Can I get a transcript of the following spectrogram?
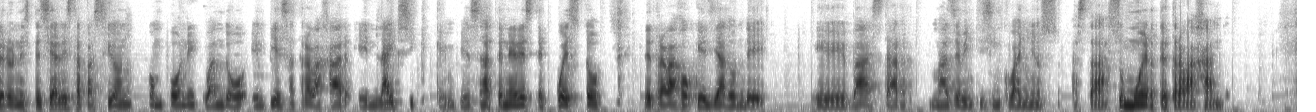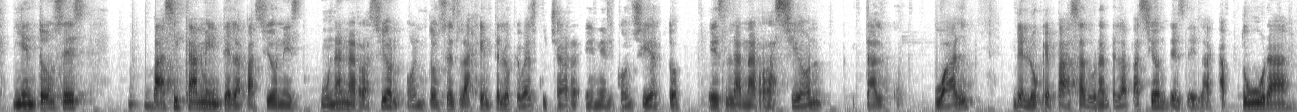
pero en especial esta pasión compone cuando empieza a trabajar en Leipzig, que empieza a tener este puesto de trabajo que es ya donde eh, va a estar más de 25 años hasta su muerte trabajando. Y entonces, básicamente la pasión es una narración, o entonces la gente lo que va a escuchar en el concierto es la narración tal de lo que pasa durante la pasión, desde la captura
